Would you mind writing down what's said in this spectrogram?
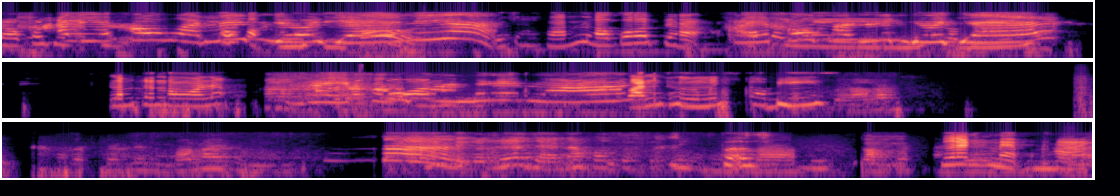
เราก็จะเข้ามาเล่นเยอะแยะเนี่ย หลังจากนั้นเราก็จะใครเข้ามาเล่นเยอะแยะ เราจะนอนแล้ว ใครเข้ามาเล่นวะวันถือมิสเตอร์บีส เพื่อนแมปค้าง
